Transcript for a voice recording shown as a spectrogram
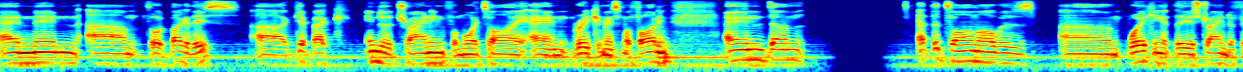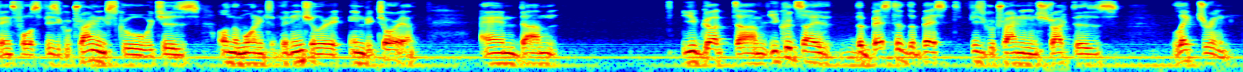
and then um, thought, bugger this, uh, get back into the training for Muay Thai and recommence my fighting. And um, at the time, I was um, working at the Australian Defence Force Physical Training School, which is on the Mornington Peninsula in Victoria. And um, you've got, um, you could say, the best of the best physical training instructors lecturing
